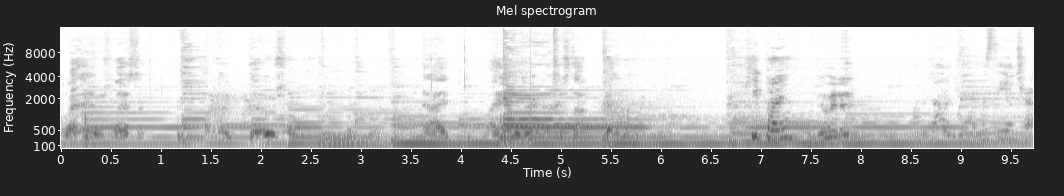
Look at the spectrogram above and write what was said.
was last, it was last time. I'm like, those home. And I, my hand was there, and I stopped petting. Keep playing. You know what I did? I'm done. That was the intro.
